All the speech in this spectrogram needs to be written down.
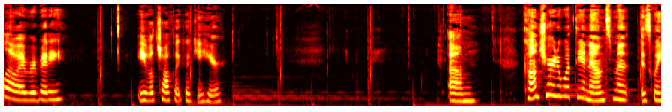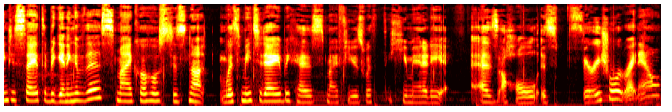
Hello, everybody. Evil Chocolate Cookie here. Um, contrary to what the announcement is going to say at the beginning of this, my co host is not with me today because my fuse with humanity as a whole is very short right now.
